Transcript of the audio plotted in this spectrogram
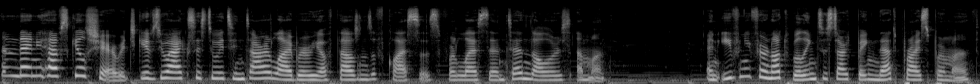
and then you have Skillshare, which gives you access to its entire library of thousands of classes for less than $10 a month. And even if you're not willing to start paying that price per month,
